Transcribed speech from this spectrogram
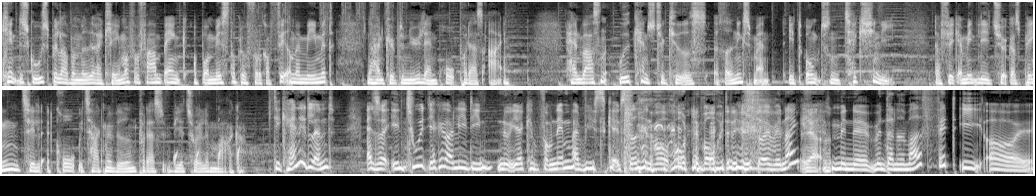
Kendte skuespillere var med i reklamer for Farmbank, og borgmester blev fotograferet med Mehmet, når han købte nye landbrug på deres egen. Han var sådan udkantstyrkiets redningsmand, et ungt sådan tech-geni, der fik almindelige tyrkers penge til at gro i takt med viden på deres virtuelle marker. Det kan et eller andet. Altså, intuit, jeg kan godt lide din... Nu, jeg kan fornemme, at vi skal et sted hen, hvor, hvor, hvor den her historie vender, ikke? Ja. Men, øh, men der er noget meget fedt i at, øh,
